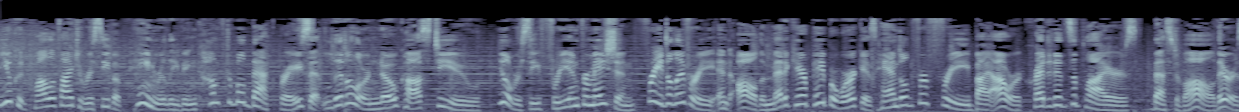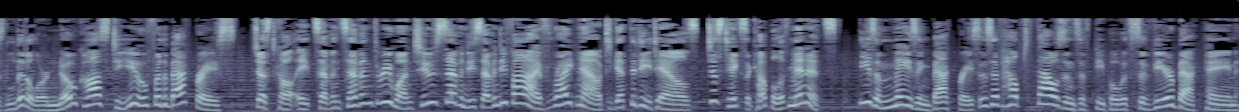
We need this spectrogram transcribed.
You could qualify to receive a pain relieving, comfortable back brace at little or no cost to you. You'll receive free information, free delivery, and all the Medicare paperwork is handled for free by our accredited suppliers. Best of all, there is little or no cost to you for the back brace. Just call 877-312-7075 right now to get the details. Just takes a couple of minutes. These amazing back braces have helped thousands of people with severe back pain,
